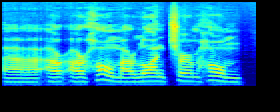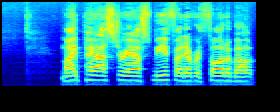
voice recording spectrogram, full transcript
uh, our, our home, our long term home. My pastor asked me if I'd ever thought about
